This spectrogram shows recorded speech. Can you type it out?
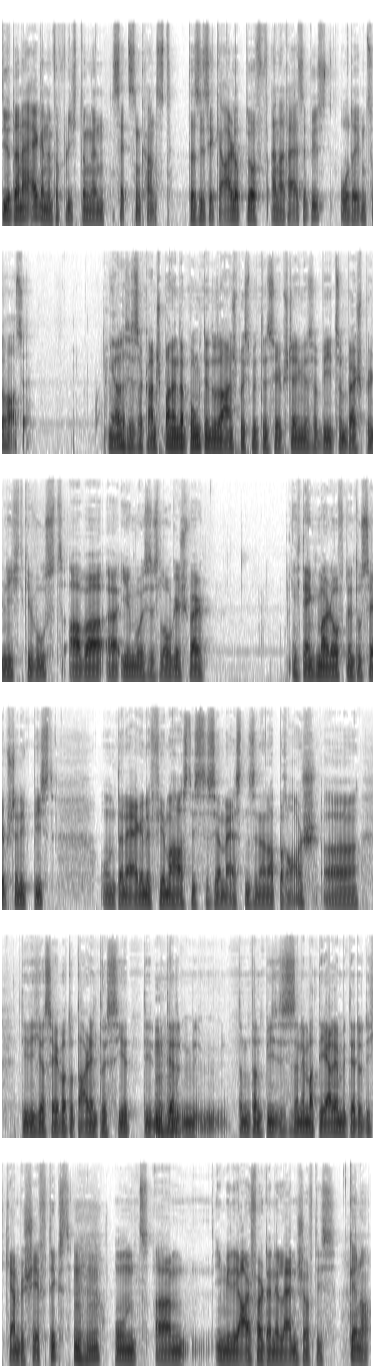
dir deine eigenen Verpflichtungen setzen kannst. Das ist egal, ob du auf einer Reise bist oder eben zu Hause. Ja, das ist ein ganz spannender Punkt, den du da ansprichst mit den Selbstständigen. Das habe ich zum Beispiel nicht gewusst, aber äh, irgendwo ist es logisch, weil ich denke mal oft, wenn du selbstständig bist und deine eigene Firma hast, ist das ja meistens in einer Branche, äh, die dich ja selber total interessiert, die, mhm. der, dann, dann ist es eine Materie, mit der du dich gern beschäftigst mhm. und ähm, im Idealfall deine Leidenschaft ist. Genau.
